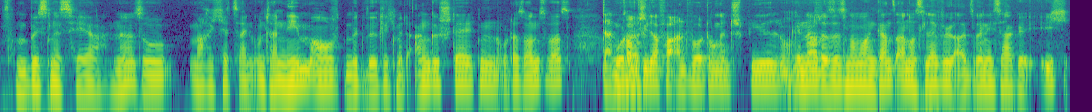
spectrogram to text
vom Business her. Ne? So mache ich jetzt ein Unternehmen auf, mit wirklich mit Angestellten oder sonst was. Dann oder kommt wieder Verantwortung ins Spiel. genau, das ist nochmal ein ganz anderes Level, als wenn ich sage, ich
